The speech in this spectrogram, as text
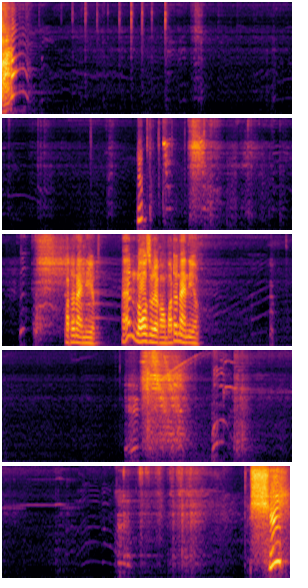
အာ ဘာတက်နိုင်သေးရောဟမ်လောဆိုတဲ့ကောင်ဘာတက်နိုင်သေးရော shit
